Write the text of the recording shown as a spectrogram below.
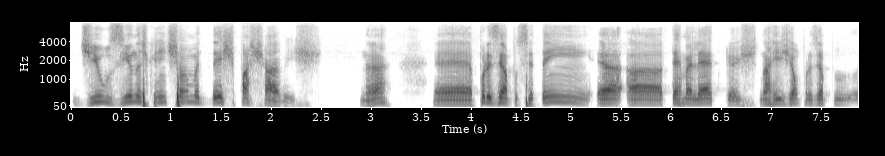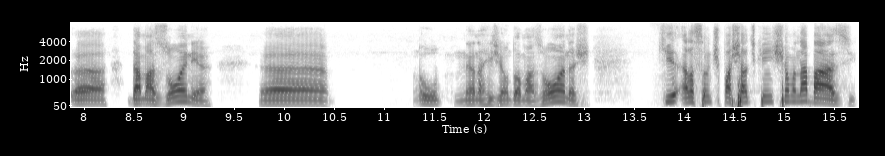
de usinas que a gente chama de despacháveis, né? É, por exemplo, você tem é, uh, termoelétricas na região, por exemplo, uh, da Amazônia, uh, ou né, na região do Amazonas, que elas são despachadas que a gente chama na base,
